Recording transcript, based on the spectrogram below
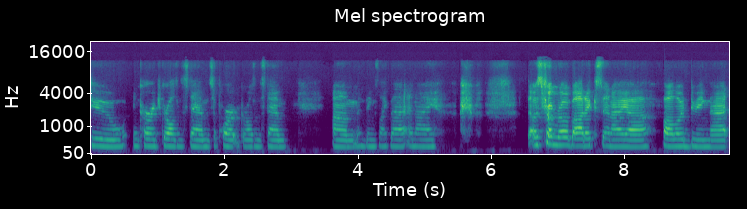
to encourage girls in STEM, support girls in STEM. um, and things like that. And I, that was from robotics, and I uh, followed doing that.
